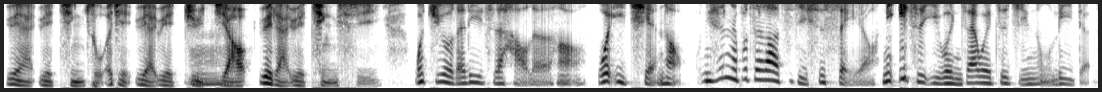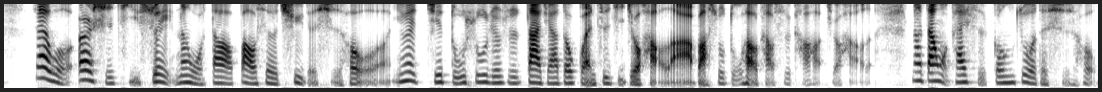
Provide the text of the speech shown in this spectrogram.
越来越清楚，而且越来越聚焦，越来越清晰。我举我的例子好了哈，我以前哈，你真的不知道自己是谁哦，你一直以为你在为自己努力的。在我二十几岁，那我到报社去的时候啊，因为其实读书就是大家都管自己就好啦，把书读好，考试考好就好了。那当我开始工作的时候，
